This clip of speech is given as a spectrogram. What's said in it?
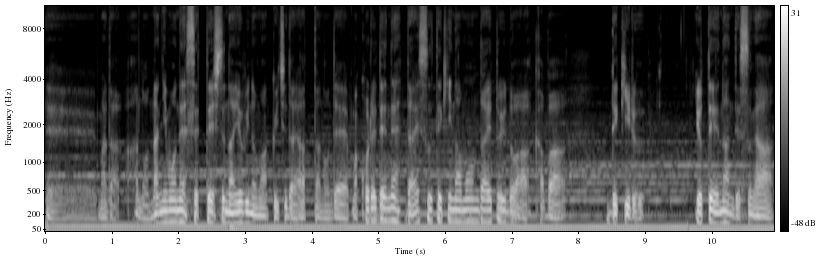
えー、まだあの何もね設定してない予備の Mac1 台あったので、まあ、これでね台数的な問題というのはカバーできる予定なんですが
